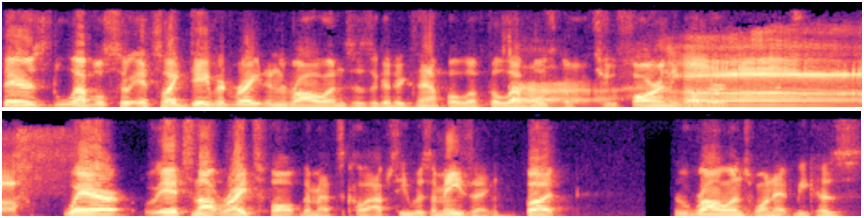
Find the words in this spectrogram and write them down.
There's levels to it. It's like David Wright and Rollins is a good example of the levels go too far in the other. Uh, Where it's not Wright's fault the Mets collapsed. He was amazing, but Rollins won it because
